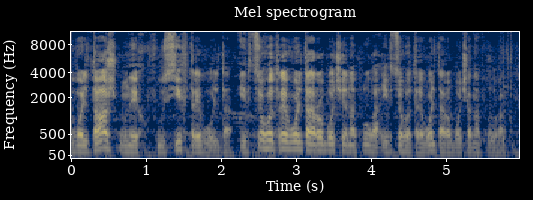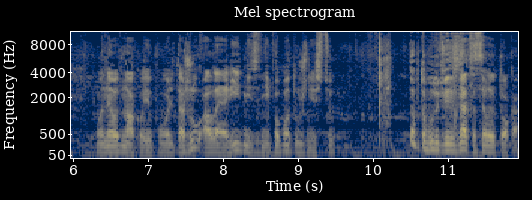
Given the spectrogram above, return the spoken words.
вольтаж у них в усіх 3 вольта. І в цього 3 вольта робоча напруга, і в цього 3 вольта робоча напруга. Вони однакові по вольтажу, але рідні по потужністю. Тобто будуть відрізнятися сили тока.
